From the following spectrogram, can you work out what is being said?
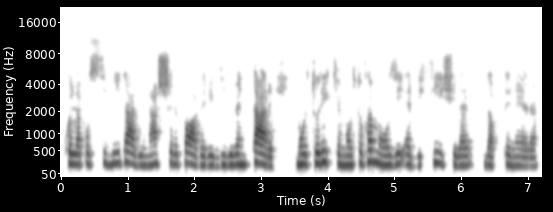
quella possibilità di nascere poveri, di diventare molto ricchi e molto famosi è difficile da ottenere.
